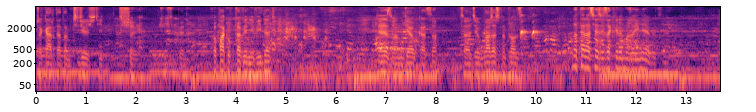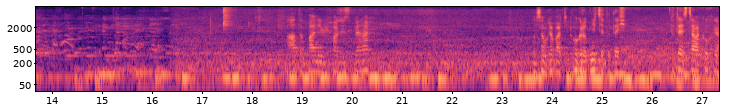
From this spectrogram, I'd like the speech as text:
do Jakarta tam 33, 35. Chłopaków prawie nie widać. Wam mgiełka, co? Trzeba będzie uważać na drodze. No teraz jedzie za chwilę może i nie być. Nie? A to pani wychodzi zbiera. Są chyba ogrodnicy tutaj. Tutaj jest cała kuchnia.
